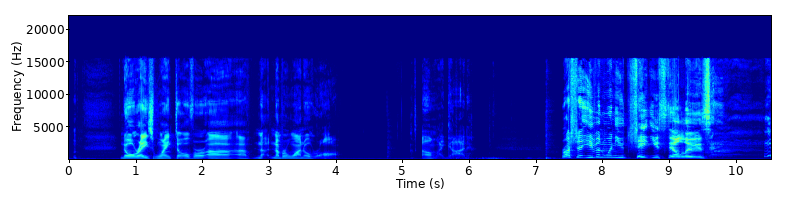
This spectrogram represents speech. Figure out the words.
no race wanked over uh, uh number one overall. Oh my god. Russia, even when you cheat, you still lose.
